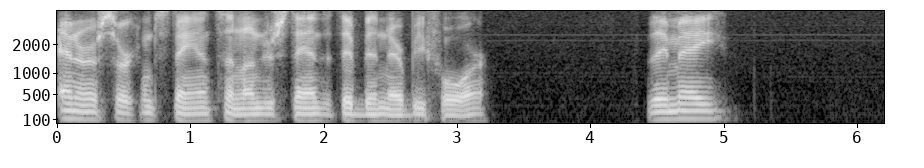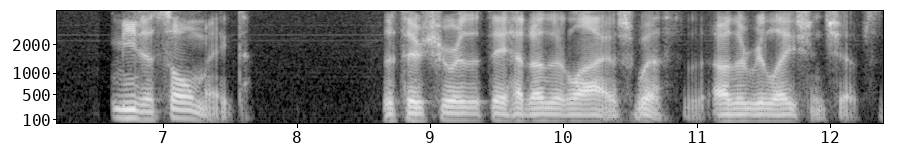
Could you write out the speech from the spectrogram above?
enter a circumstance and understand that they've been there before they may meet a soulmate that they're sure that they had other lives with, other relationships.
